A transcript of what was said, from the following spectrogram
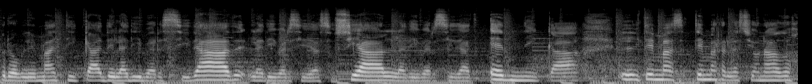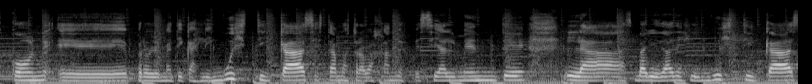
problemática de la diversidad, la diversidad social, la diversidad étnica, temas, temas relacionados con eh, problemáticas lingüísticas, estamos trabajando especialmente las variedades lingüísticas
